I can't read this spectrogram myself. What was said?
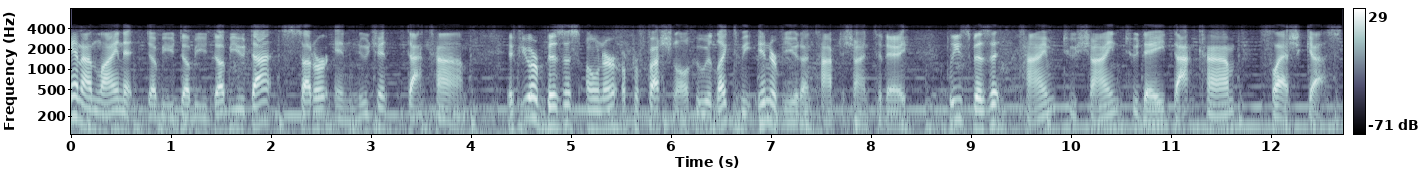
and online at www.sutterandnugent.com. If you're a business owner or professional who would like to be interviewed on Time to Shine Today, please visit timetoshinetoday.com slash guest.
